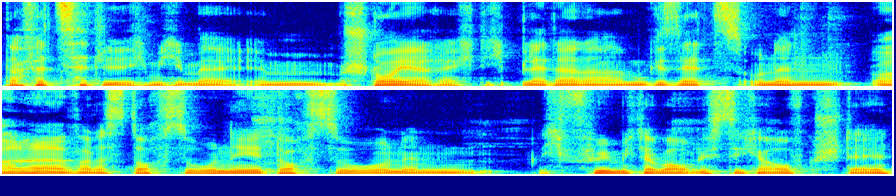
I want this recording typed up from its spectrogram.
Da verzettel ich mich immer im Steuerrecht. Ich blätter da im Gesetz und dann, oh, war das doch so? Nee, doch so. Und dann, ich fühle mich da überhaupt nicht sicher aufgestellt.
